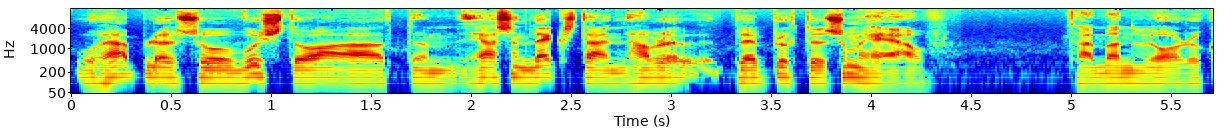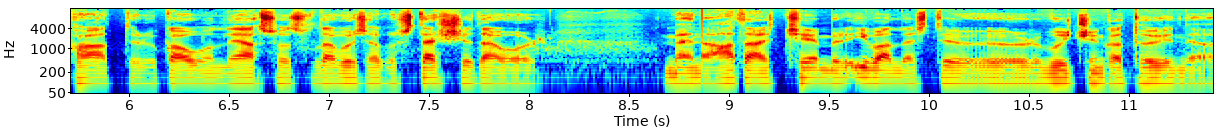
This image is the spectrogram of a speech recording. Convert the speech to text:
og her ble så vust da at um, her som leggstein han ble, ble brukt som hev. Da menn vi var og kater og gavn det, så, så det var hvor største det var. Men at det kommer i ivanleste ur vujengatøyene,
